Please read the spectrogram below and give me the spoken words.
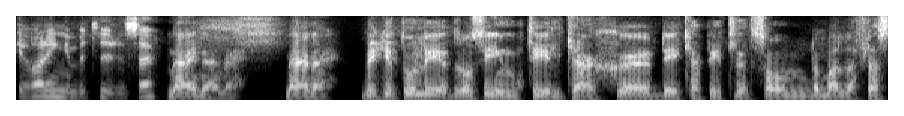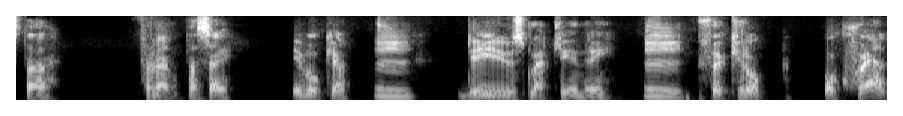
Det har ingen betydelse. Nej, nej, nej, nej, nej. Vilket då leder oss in till kanske det kapitlet som de allra flesta förväntar sig i boken. Mm, Det är ju smärtlindring mm, för kropp och själ.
